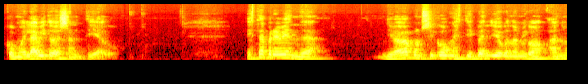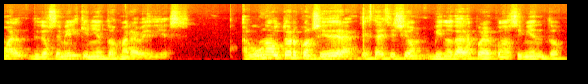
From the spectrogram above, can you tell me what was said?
como el hábito de Santiago. Esta prebenda llevaba consigo un estipendio económico anual de 12.500 maravedíes. Algún autor considera que esta decisión vino dada por el conocimiento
